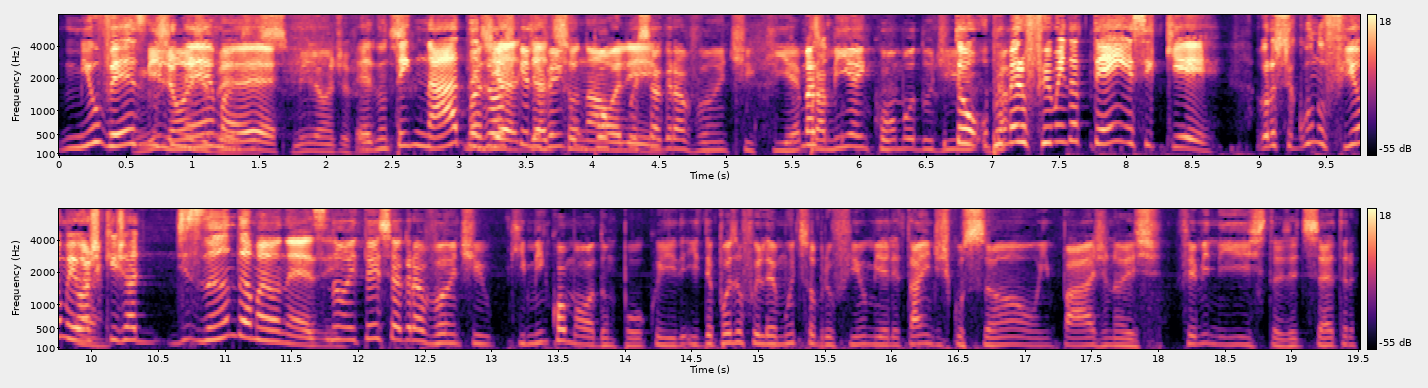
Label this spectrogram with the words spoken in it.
mil vezes milhões no cinema. de é. vezes. Milhões de É, vezes. não tem nada Mas de, eu acho que de ele vem com um adicional pouco ali. com esse agravante que é Mas- pra mim é incômodo de Então, o primeiro filme ainda tem esse quê. Agora, o segundo filme, eu É. acho que já desanda a maionese. Não, e tem esse agravante que me incomoda um pouco. E, e depois eu fui ler muito sobre o filme, ele tá em discussão, em páginas feministas, etc.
